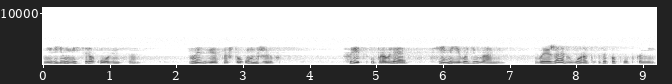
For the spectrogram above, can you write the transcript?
не видел мистера Овенса. Но известно, что он жив. Фриц управляет всеми его делами, выезжает в город за покупками,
